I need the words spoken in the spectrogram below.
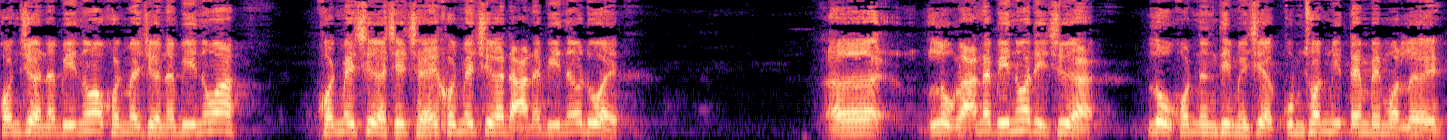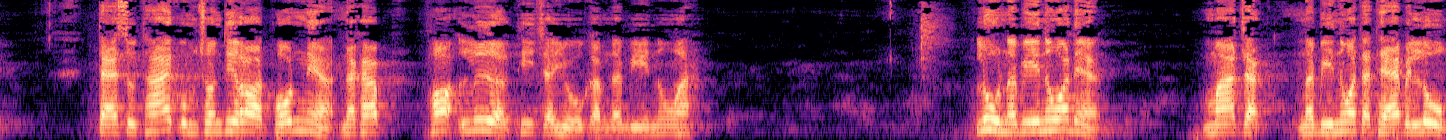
คนเชื่อนบีนัวคนไม่เชื่อนบีนัวคนไม่เชื่อเฉยๆคนไม่เชื่อด่านบีนัวด้วย เออ ลูกหลานนบีนัวที่เชื่อ ลูกคนหนึ่งที่ไม่เชื่อกลุ่มชนมีเต็มไปหมดเลย แต่สุดท้ายกลุ่มชนที่รอดพ้นเนี่ยนะครับ เพราะเลือกที่จะอยู่กับนบีนัวลูกนบีนัวเนี่ยมาจากนบีนัวแท้ๆเป็นลูก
